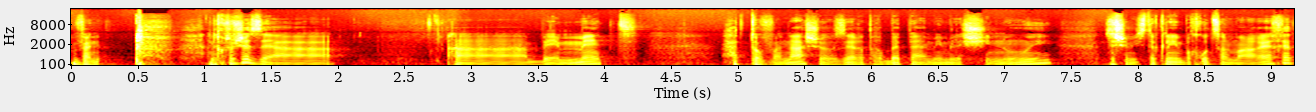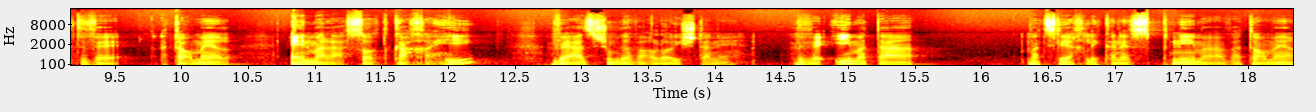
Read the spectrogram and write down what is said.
ואני חושב שזה ה, באמת התובנה שעוזרת הרבה פעמים לשינוי, זה שמסתכלים בחוץ על מערכת ואתה אומר, אין מה לעשות, ככה היא, ואז שום דבר לא ישתנה. ואם אתה מצליח להיכנס פנימה, ואתה אומר,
